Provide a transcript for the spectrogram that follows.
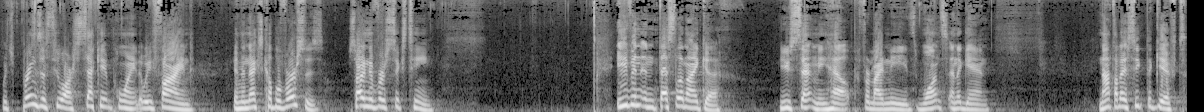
Which brings us to our second point that we find in the next couple verses, starting in verse 16. Even in Thessalonica, you sent me help for my needs once and again. Not that I seek the gift,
